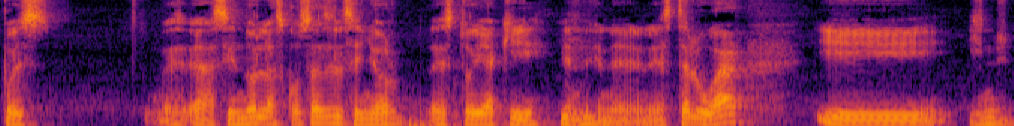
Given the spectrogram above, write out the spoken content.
pues eh, haciendo las cosas del Señor, estoy aquí en, en- en este lugar y, y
